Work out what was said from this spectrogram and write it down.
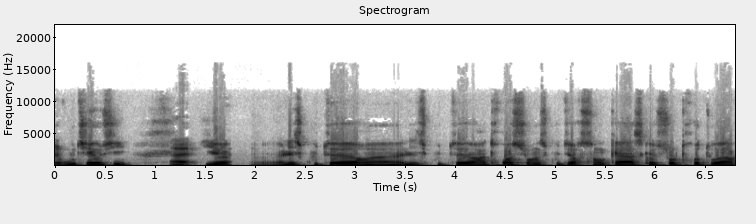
routiers aussi. Ouais. Qui, euh, les scooters, euh, les scooters à trois sur un scooter sans casque sur le trottoir,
